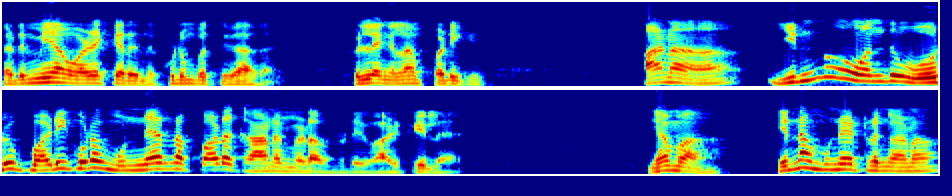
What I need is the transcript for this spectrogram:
கடுமையாக உழைக்கிற இந்த குடும்பத்துக்காக பிள்ளைங்கள்லாம் படிக்குது. ஆனால் இன்னும் வந்து ஒரு படி கூட முன்னேறின பாட காணமேடா அவனுடைய வாழ்க்கையில். ஏமா என்ன முன்னேற்றம் காணோம்?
